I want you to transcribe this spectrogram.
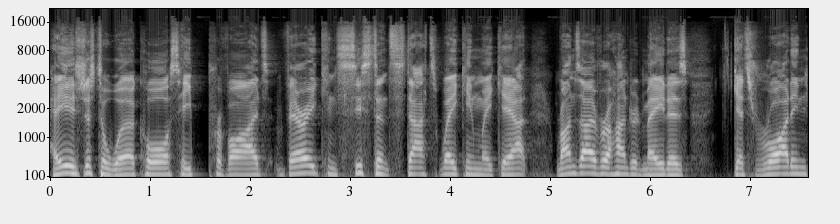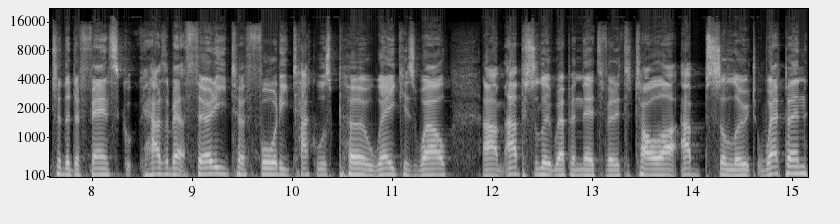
He is just a workhorse. He provides very consistent stats week in, week out, runs over 100 meters, gets right into the defense, has about 30 to 40 tackles per week as well. Um, absolute weapon there, Tevita Tatola. Absolute weapon.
